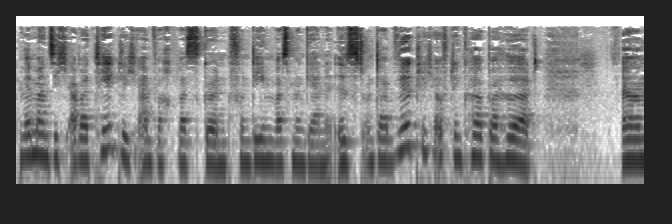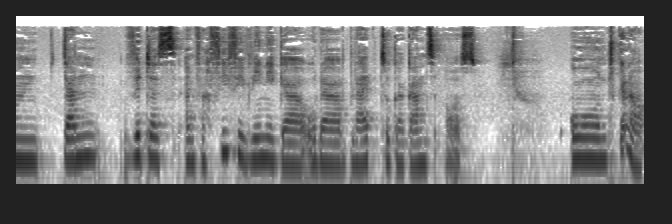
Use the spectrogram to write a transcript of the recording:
Wenn man sich aber täglich einfach was gönnt von dem, was man gerne isst und da wirklich auf den Körper hört, ähm, dann wird das einfach viel, viel weniger oder bleibt sogar ganz aus. Und genau,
